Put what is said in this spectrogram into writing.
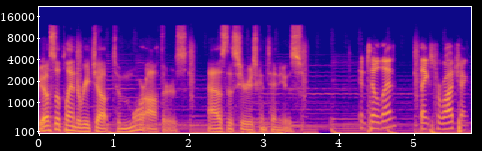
We also plan to reach out to more authors as the series continues. Until then, thanks for watching.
